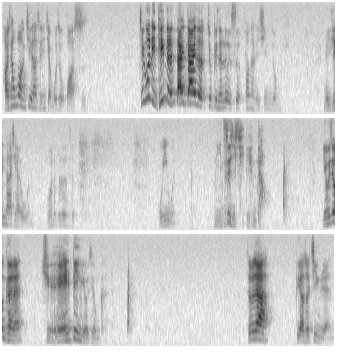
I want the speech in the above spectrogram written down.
好像忘记了他曾经讲过这个话似的。结果你听的人呆呆的，就变成乐色，放在你心中，每天拿起来闻闻那个乐色，闻一闻，你自己起颠倒，有没有这种可能？决定有这种可能，是不是啊？不要说敬人，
